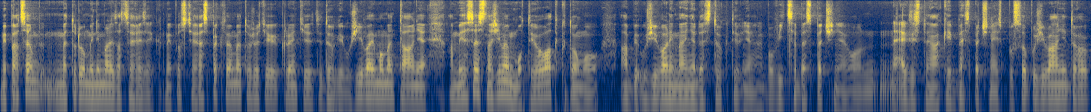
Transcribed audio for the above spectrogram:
My pracujeme metodou minimalizace rizik. My prostě respektujeme to, že ti klienti ty drogy užívají momentálně a my se snažíme motivovat k tomu, aby užívali méně destruktivně nebo více bezpečně. Jo. Neexistuje nějaký bezpečný způsob užívání drog,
